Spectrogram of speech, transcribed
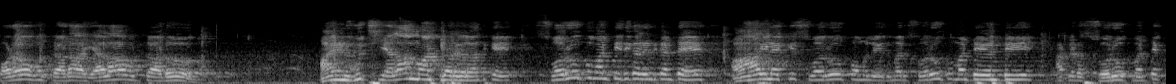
పొడవగుంటాడా ఎలా ఉంటాడు? ఆయన గురించి ఎలా మాట్లాడగలం? అందుకే స్వరూపం అంటే ఇది కదా ఎందుకంటే ఆయనకి స్వరూపము లేదు. మరి స్వరూపం అంటే ఏంటి? అక్కడ స్వరూపం అంటే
